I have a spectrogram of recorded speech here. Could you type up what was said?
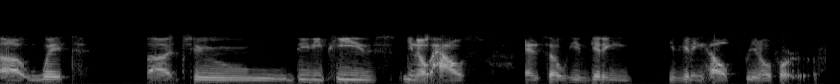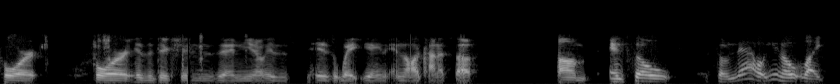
uh, went uh, to DDP's you know house, and so he's getting he's getting help you know for for for his addictions and you know his his weight gain and all that kind of stuff. Um, and so so now you know like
